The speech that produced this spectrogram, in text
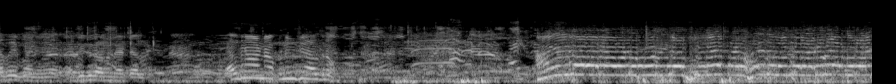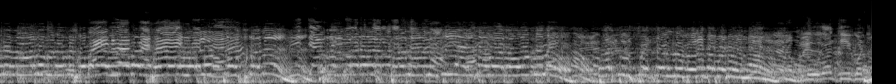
దెబ్బ అయిపోయింది అటు ఇటు కాకుండా అట్ట వెళ్తున్నాం అన్న ఒక నిమిషం వెళ్తున్నాం. తీయకుండా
